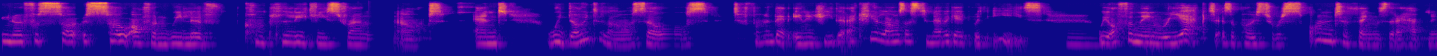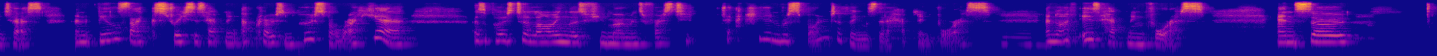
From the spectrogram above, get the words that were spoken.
you know for so so often we live completely strung out and we don't allow ourselves to find that energy that actually allows us to navigate with ease. Mm. We often then react as opposed to respond to things that are happening to us. And it feels like stress is happening up close and personal right here, as opposed to allowing those few moments for us to, to actually then respond to things that are happening for us. Mm. And life is happening for us. And so,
